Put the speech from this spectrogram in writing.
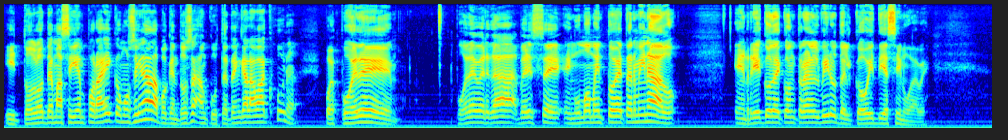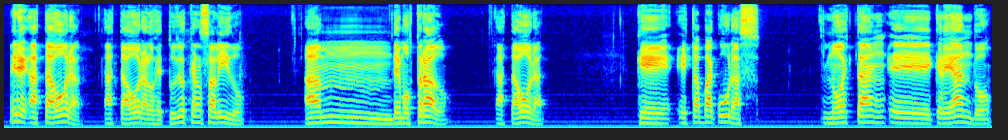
y todos los demás siguen por ahí como si nada, porque entonces, aunque usted tenga la vacuna, pues puede, puede verdad, verse en un momento determinado en riesgo de contraer el virus del COVID-19. Mire, hasta ahora, hasta ahora, los estudios que han salido han demostrado hasta ahora que estas vacunas no están eh, creando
